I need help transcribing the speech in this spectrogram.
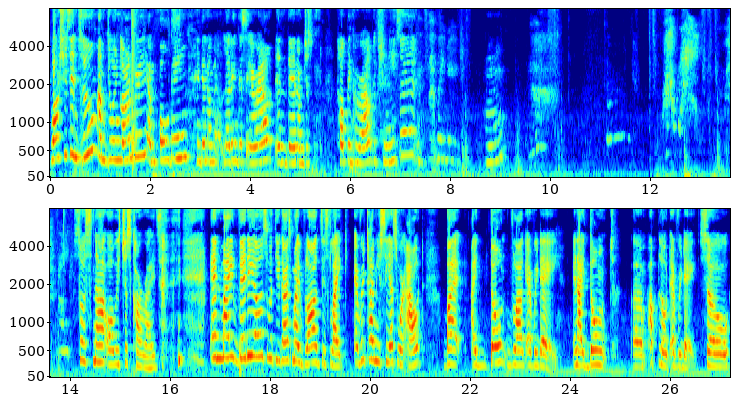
while she's in Zoom, I'm doing laundry, I'm folding, and then I'm letting this air out, and then I'm just helping her out if she needs it. Hmm? So it's not always just car rides. and my videos with you guys, my vlogs is like every time you see us, we're out, but I don't vlog every day and I don't um, upload every day. So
